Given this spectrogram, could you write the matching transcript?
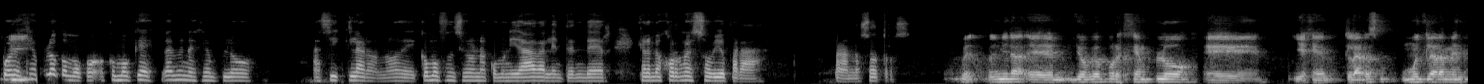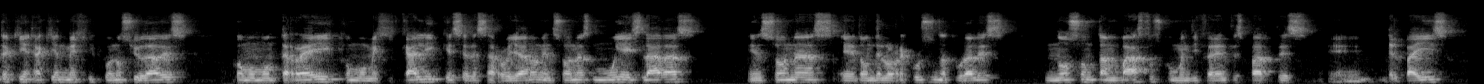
Por ejemplo, como, como qué? Dame un ejemplo así claro, ¿no? De cómo funciona una comunidad al entender que a lo mejor no es obvio para, para nosotros. Pues, pues mira, eh, yo veo, por ejemplo, eh, y claras, muy claramente aquí, aquí en México, ¿no? ciudades como Monterrey, como Mexicali, que se desarrollaron en zonas muy aisladas, en zonas eh, donde los recursos naturales no son tan vastos como en diferentes partes eh, del país,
